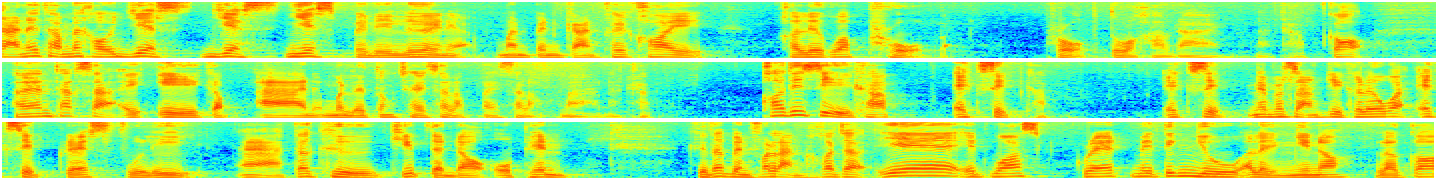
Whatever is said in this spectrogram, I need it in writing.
การได้ทำให้เขา yes yes yes ไปเรื่อยๆเนี่ย มันเป็นการค่อยๆ เขาเรียกว่า probe probe ตัวเขาได้นะครับ ก็เพราะฉะนั้นทักษะ A กับ R เนี่ยมันเลยต้องใช้สลับไปสลับมานะครับ ข้อที่ 4 ครับ exit ครับ exit ในภาษาอังกฤษเขาเรียกว่า exit gracefully อ่า ก็คือ keep the door open คือถ้าเป็นฝรั่งเขาก็จะ yeah it was great meeting you อะไรอย่างนี้เนาะ แล้วก็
